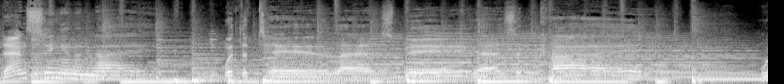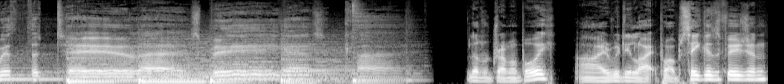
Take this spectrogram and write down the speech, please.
dancing in the night with a tail as big as a kite. With the tail as big as a kite. Little Drummer Boy. I really like Bob Seger's version.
